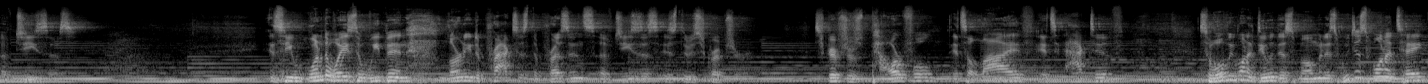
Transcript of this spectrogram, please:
of Jesus. And see, one of the ways that we've been learning to practice the presence of Jesus is through Scripture. Scripture is powerful, it's alive, it's active. So, what we want to do in this moment is we just want to take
